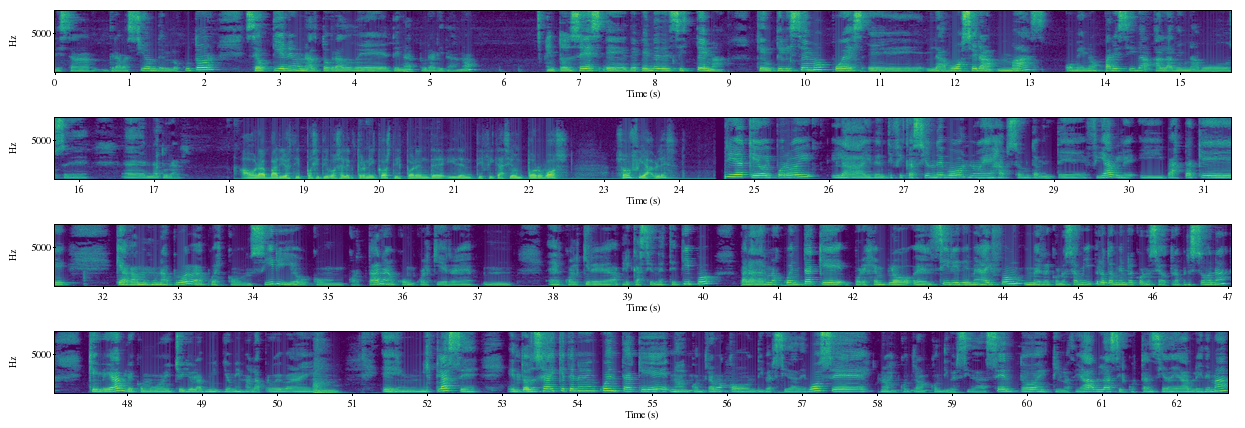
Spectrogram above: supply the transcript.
esa grabación del locutor, se obtiene un alto grado de, naturalidad, ¿no? Entonces, eh, depende del sistema que utilicemos, pues eh, la voz será más o menos parecida a la de una voz eh, natural. Ahora varios dispositivos electrónicos disponen de identificación por voz. ¿Son fiables? Diría que hoy por hoy la identificación de voz no es absolutamente fiable y basta que, hagamos una prueba pues con Siri o con Cortana o con cualquier, mm, eh, cualquier aplicación de este tipo para darnos cuenta que, por ejemplo, el Siri de mi iPhone me reconoce a mí, pero también reconoce a otra persona que le hable, como he hecho yo, yo misma la prueba en, en mis clases. Entonces hay que tener en cuenta que nos encontramos con diversidad de voces, nos encontramos con diversidad de acentos, estilos de habla, circunstancias de habla y demás,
